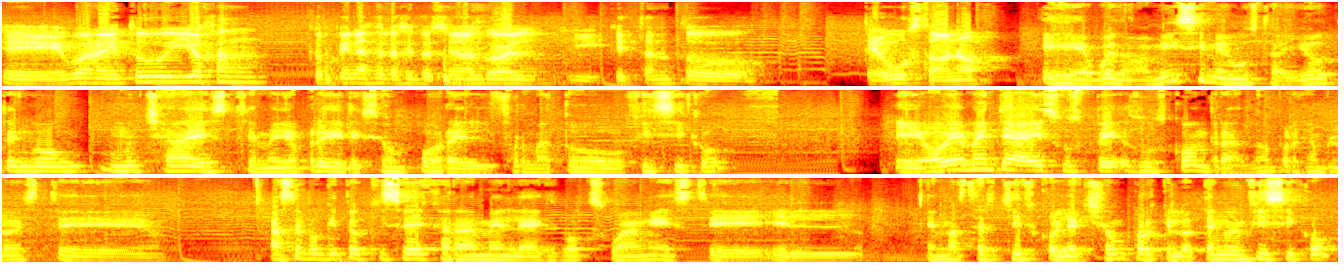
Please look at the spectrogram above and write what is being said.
Eh, bueno, ¿y tú, Johan, qué opinas de la situación Gold y qué tanto te gusta o no? Eh, bueno, a mí sí me gusta. Yo tengo mucha este, mayor predilección por el formato físico. Eh, obviamente hay sus, sus contras, ¿no? Por ejemplo, este hace poquito quise descargarme en la Xbox One este, el, Master Chief Collection porque lo tengo en físico,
